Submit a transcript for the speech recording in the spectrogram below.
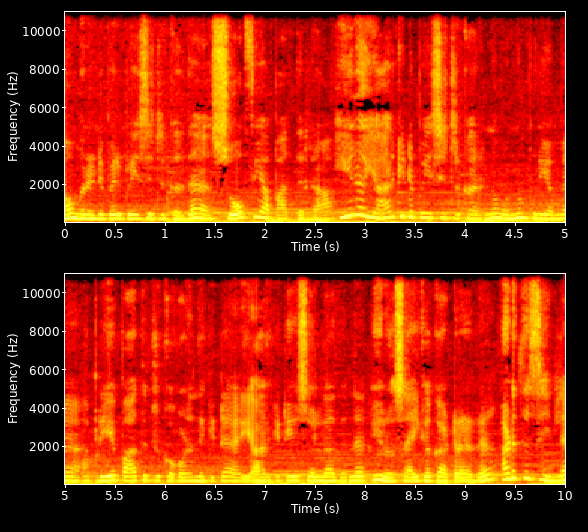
அவங்க ரெண்டு பேரும் பேசிட்டு இருக்கிறத சோஃபியா பாத்துடுறா ஹீரோ யார்கிட்ட பேசிட்டு இருக்காருன்னு ஒன்னும் புரியாம அப்படியே பாத்துட்டு இருக்க குழந்தைகிட்ட யார்கிட்டயும் சொல்லாதுன்னு ஹீரோ சைக்க காட்டுறாரு. அடுத்த சீன்ல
